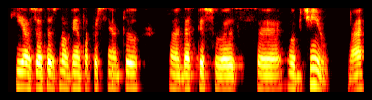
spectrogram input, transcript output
que as outras 90% ah, das pessoas obtinham. Né?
